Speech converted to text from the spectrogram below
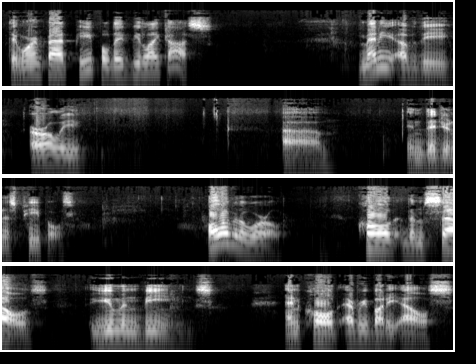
If they weren't bad people, they'd be like us. Many of the early um, indigenous peoples all over the world called themselves human beings and called everybody else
